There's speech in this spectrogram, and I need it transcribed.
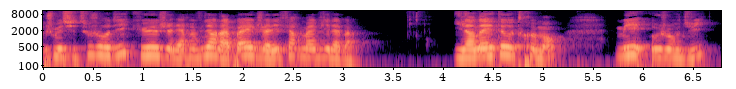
je me suis toujours dit que j'allais revenir là-bas et que j'allais faire ma vie là-bas. Il en a été autrement. Mais aujourd'hui,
